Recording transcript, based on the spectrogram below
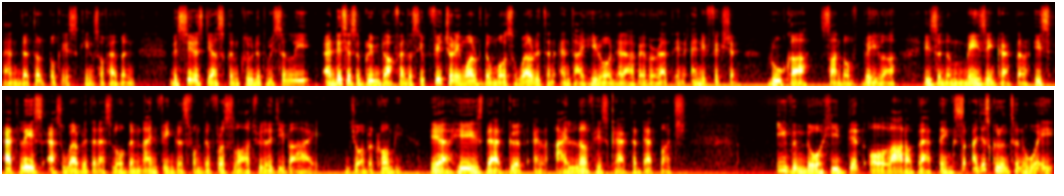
and the third book is Kings of Heaven. The series just concluded recently, and this is a grimdark fantasy featuring one of the most well-written anti-hero that I've ever read in any fiction. Ruka, son of Bela. He's an amazing character. He's at least as well written as Logen Nine Fingers from the First Law trilogy by Joe Abercrombie. Yeah, he is that good and I love his character that much. Even though he did a lot of bad things, but I just couldn't turn away.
